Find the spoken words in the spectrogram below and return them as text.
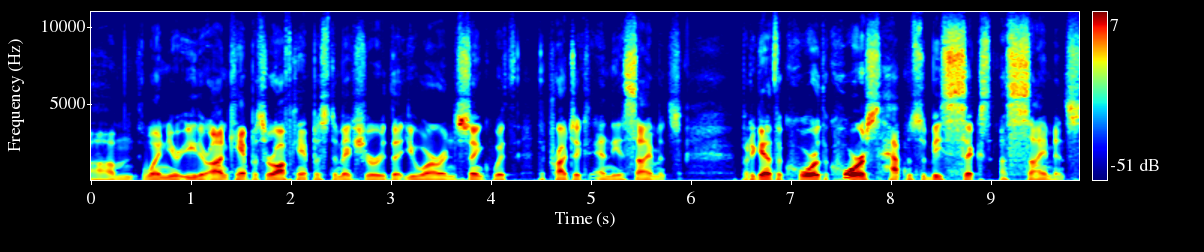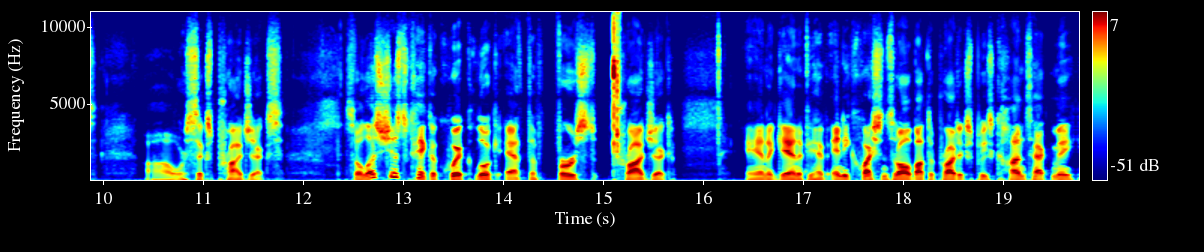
um, when you're either on campus or off campus to make sure that you are in sync with the project and the assignments. But again, at the core of the course happens to be six assignments uh, or six projects. So let's just take a quick look at the first project. And again, if you have any questions at all about the projects, please contact me.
